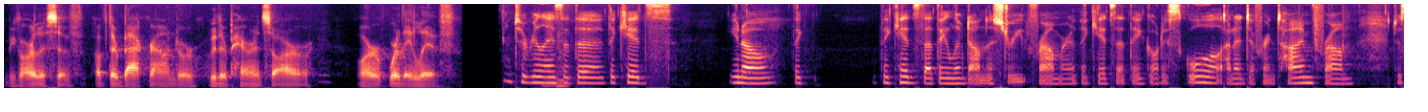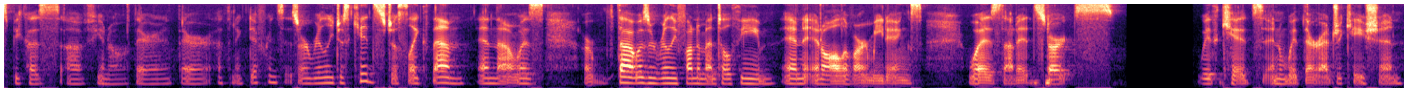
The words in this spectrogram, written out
regardless of, of their background or who their parents are or, or where they live. To realize mm-hmm. that the, the kids, you know, the the kids that they live down the street from or the kids that they go to school at a different time from just because of you know their their ethnic differences or really just kids just like them and that was a, that was a really fundamental theme in in all of our meetings was that it starts with kids and with their education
